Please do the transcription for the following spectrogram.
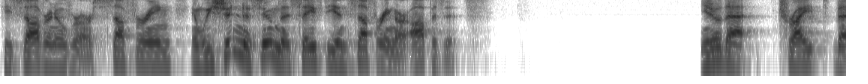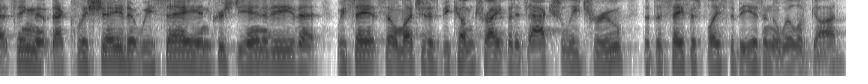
He's sovereign over our suffering. And we shouldn't assume that safety and suffering are opposites. You know that trite, that thing, that, that cliche that we say in Christianity, that we say it so much it has become trite, but it's actually true that the safest place to be is in the will of God?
